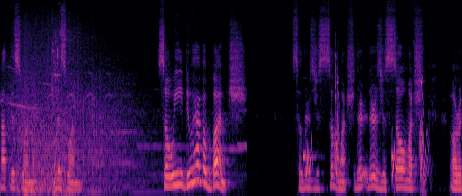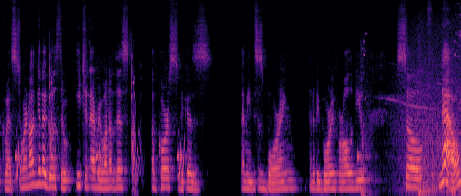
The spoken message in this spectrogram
Not this one. This one. So we do have a bunch. So there's just so much. There, there's just so much uh, requests. We're not gonna go through each and every one of this, of course, because I mean this is boring. Gonna be boring for all of you. So now,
